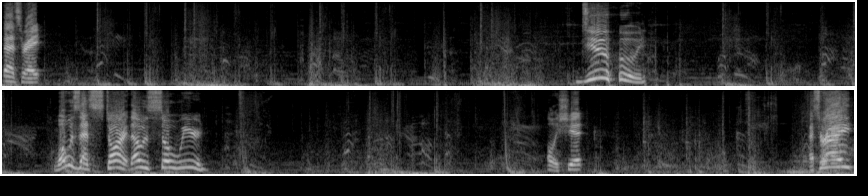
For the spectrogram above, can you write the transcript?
That's right. Dude! What was that start? That was so weird. Holy shit. That's right!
